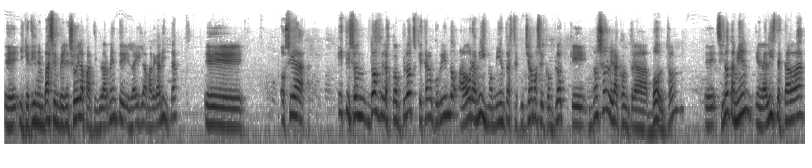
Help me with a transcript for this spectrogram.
eh, y que tienen base en Venezuela, particularmente en la isla Margarita. Eh, o sea, estos son dos de los complots que están ocurriendo ahora mismo, mientras escuchamos el complot que no solo era contra Bolton, sino también en la lista estaba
